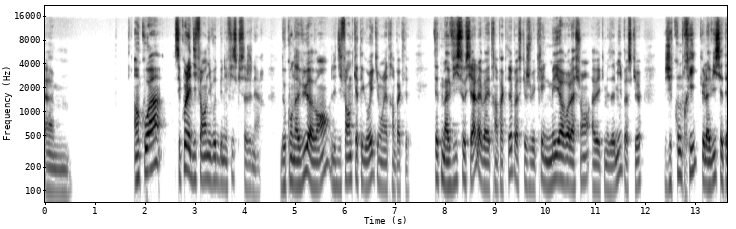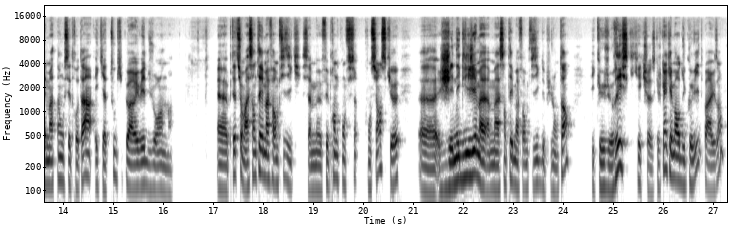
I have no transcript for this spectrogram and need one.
Euh, en quoi, c'est quoi les différents niveaux de bénéfices que ça génère? Donc, on a vu avant les différentes catégories qui vont être impactées. Peut-être ma vie sociale, elle va être impactée parce que je vais créer une meilleure relation avec mes amis, parce que j'ai compris que la vie c'était maintenant ou c'est trop tard et qu'il y a tout qui peut arriver du jour au lendemain. Euh, peut-être sur ma santé et ma forme physique. Ça me fait prendre conscience que euh, j'ai négligé ma, santé et ma forme physique depuis longtemps et que je risque quelque chose. Quelqu'un qui est mort du Covid, par exemple,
